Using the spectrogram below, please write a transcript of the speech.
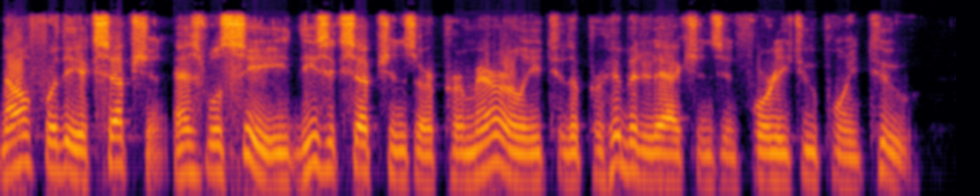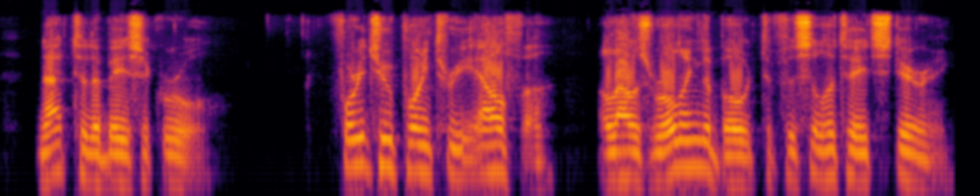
Now for the exception. As we'll see, these exceptions are primarily to the prohibited actions in 42.2, not to the basic rule. 42.3 alpha allows rolling the boat to facilitate steering.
